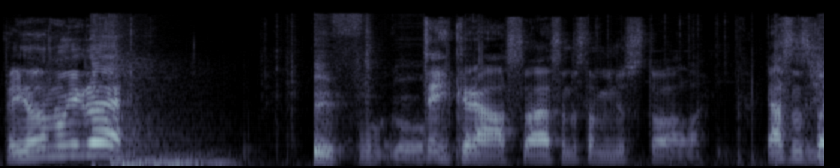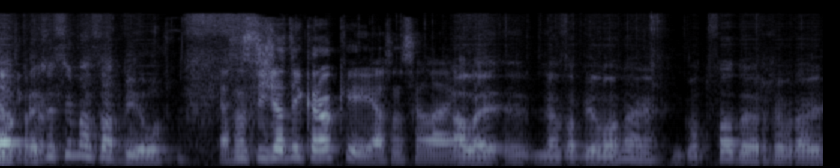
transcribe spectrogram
Tady na mnou někdo je! Ty fogo. Ty kráso, já jsem dostal minus 100, ale. Já jsem slyšel ty, prečo kro... si ma zabil? já jsem slyšel ty kroky, já jsem se like. Ale e, mňa zabil oné, Godfather, že vraj.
